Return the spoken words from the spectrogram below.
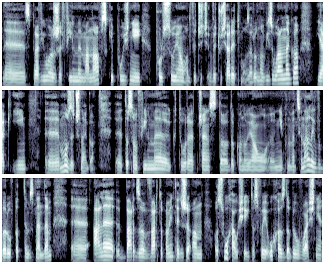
e, sprawiło, że filmy manowskie później pulsują od wyczucia rytmu, zarówno wizualnego, jak i e, muzycznego. To są filmy, które często dokonują niekonwencjonalnych wyborów pod tym względem, ale bardzo warto pamiętać, że on osłuchał się i to swoje ucho zdobył właśnie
